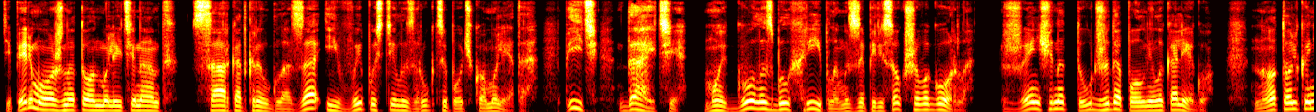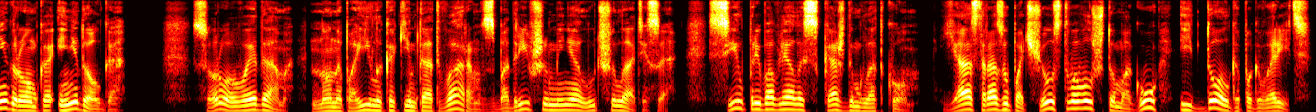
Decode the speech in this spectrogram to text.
«Теперь можно, тонму лейтенант». Сарк открыл глаза и выпустил из рук цепочку амулета. «Пить дайте!» Мой голос был хриплым из-за пересохшего горла. Женщина тут же дополнила коллегу, но только не громко и недолго. Суровая дама, но напоила каким-то отваром, взбодрившим меня лучше латиса. Сил прибавлялось с каждым глотком. Я сразу почувствовал, что могу и долго поговорить.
